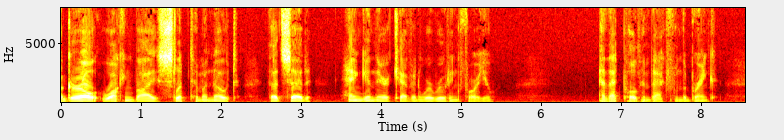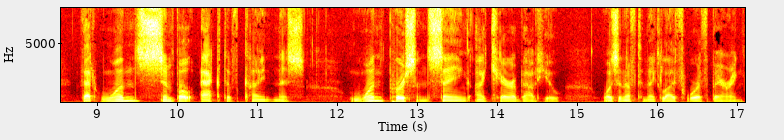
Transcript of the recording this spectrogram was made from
a girl walking by slipped him a note that said, Hang in there, Kevin, we're rooting for you. And that pulled him back from the brink. That one simple act of kindness, one person saying, I care about you, was enough to make life worth bearing.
